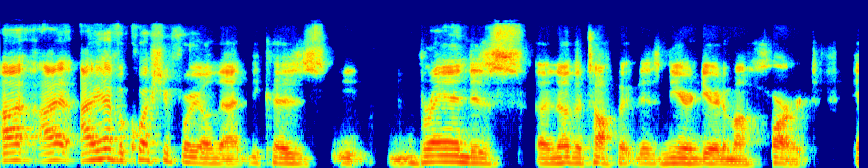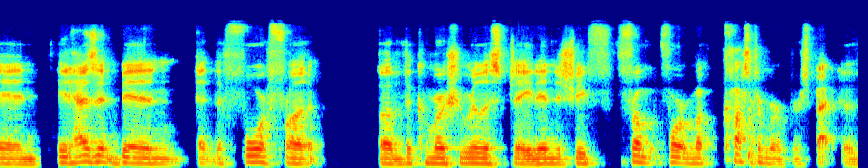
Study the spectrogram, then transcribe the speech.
I, I have a question for you on that because brand is another topic that is near and dear to my heart. And it hasn't been at the forefront of the commercial real estate industry from, from a customer perspective.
